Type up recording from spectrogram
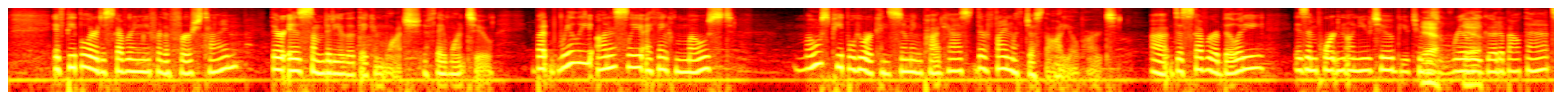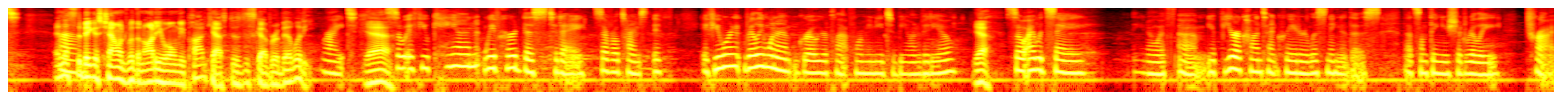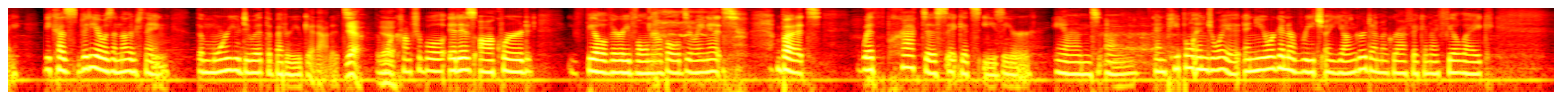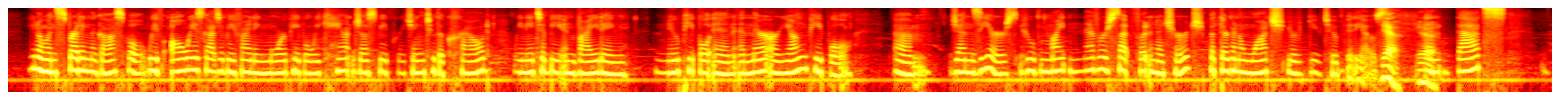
if people are discovering me for the first time, there is some video that they can watch if they want to. But really, honestly, I think most most people who are consuming podcasts, they're fine with just the audio part. Uh, discoverability is important on YouTube. YouTube is really yeah. good about that. And that's the Um, biggest challenge with an audio only podcast is discoverability. Right. Yeah. So if you can, we've heard this today several times. If if you really want to grow your platform, you need to be on video. Yeah. So I would say, you know, if um, if you're a content creator listening to this, that's something you should really try because video is another thing. The more you do it, the better you get at it. Yeah, The yeah. more comfortable. It is awkward. You feel very vulnerable doing it, but with practice, it gets easier. And um, and people enjoy it, and you are going to reach a younger demographic. And I feel like you know, in spreading the gospel, we've always got to be finding more people. We can't just be preaching to the crowd. We need to be inviting new people in. And there are young people, um, Gen Zers, who might never set foot in a church, but they're going to watch your YouTube videos. Yeah, yeah. And that's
